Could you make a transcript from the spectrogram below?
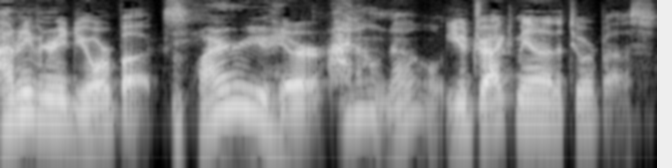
I don't even read your books. why are you here? I don't know. You dragged me out of the tour bus.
